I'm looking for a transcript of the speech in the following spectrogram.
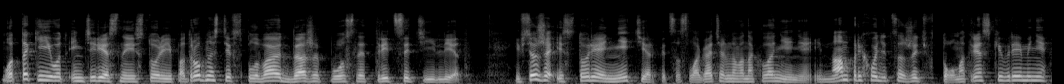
Вот такие вот интересные истории и подробности всплывают даже после 30 лет. И все же история не терпит сослагательного наклонения, и нам приходится жить в том отрезке времени,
